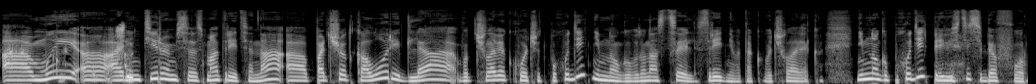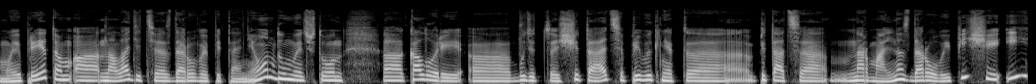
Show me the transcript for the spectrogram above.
а мы а, ориентируемся, смотрите, на а, подсчет калорий для... Вот человек хочет похудеть немного, вот у нас цель среднего такого человека. Немного похудеть, перевести себя в форму, и при этом а, наладить здоровое питание. Он думает, что он калории будет считать, привыкнет питаться нормально, здоровой пищей, и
